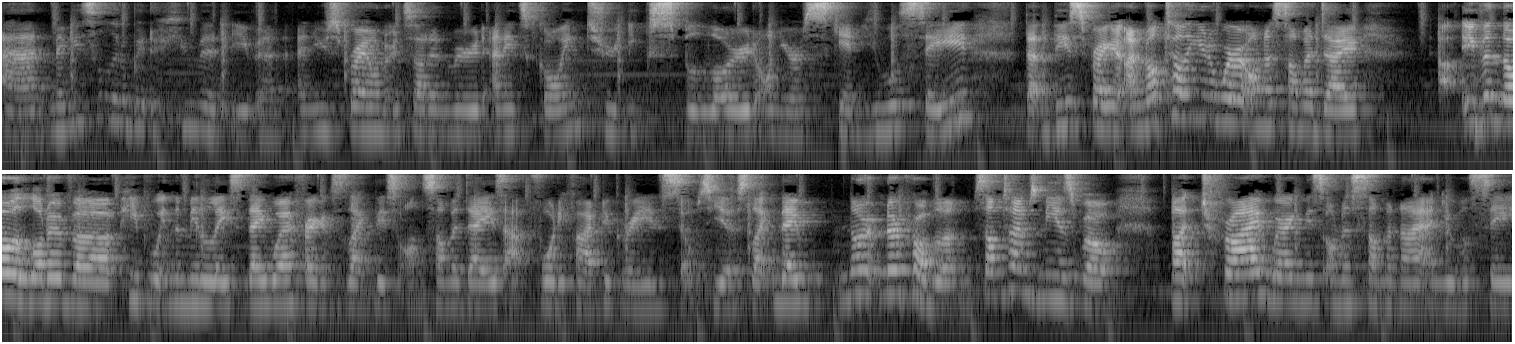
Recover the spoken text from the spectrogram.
and maybe it's a little bit humid even and you spray on Oud Satin Mood and it's going to explode on your skin. You will see that this fragrance, I'm not telling you to wear it on a summer day, even though a lot of uh, people in the Middle East, they wear fragrances like this on summer days at 45 degrees Celsius, like they, no, no problem. Sometimes me as well, but try wearing this on a summer night and you will see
